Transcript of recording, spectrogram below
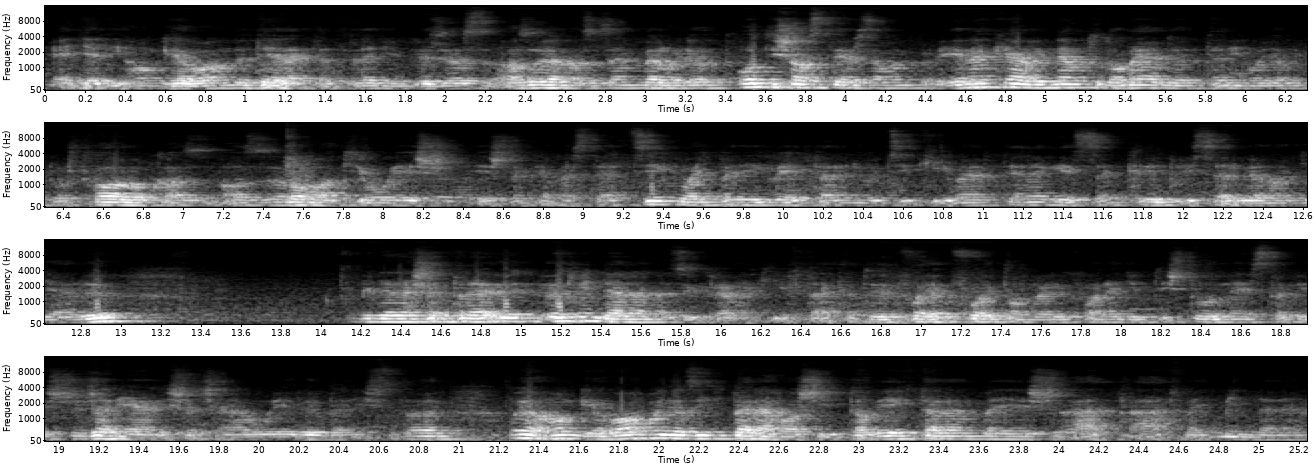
egyedi hangja van, de tényleg, tehát közé, az, az olyan az az ember, hogy ott, ott is azt érzem, amikor énekel, hogy nem tudom eldönteni, hogy amit most hallok, az, az rohadt jó, és, és nekem ez tetszik, vagy pedig végtelenül ciki, mert én egészen kripli-szerűen adja elő. Minden esetre ő, őt minden lemezükre meghívták, tehát ő foly, folyton velük van, együtt is turnéztak, és zseniális a csávó élőben is. Tehát olyan hangja van, hogy az így belehasít a végtelenbe, és át, átmegy mindenem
